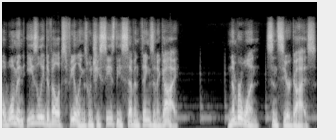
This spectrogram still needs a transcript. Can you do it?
A woman easily develops feelings when she sees these seven things in a guy. Number 1. Sincere guys.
